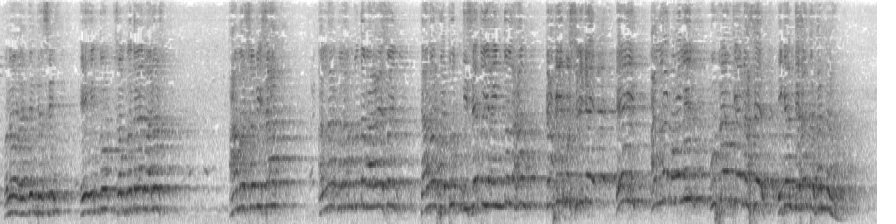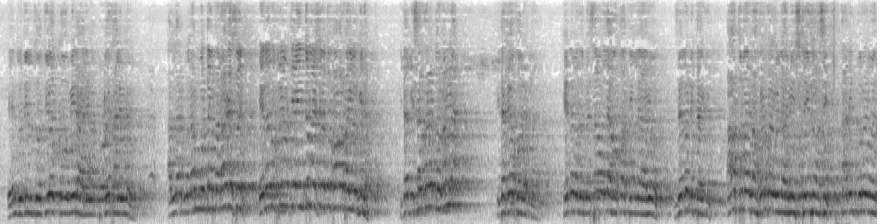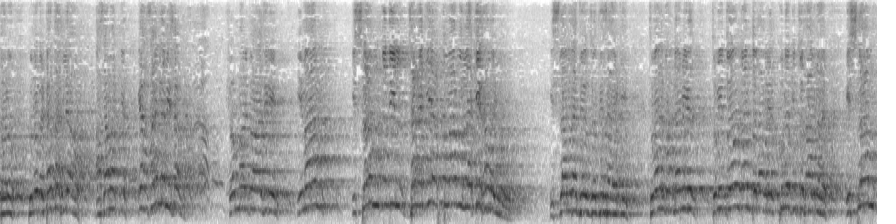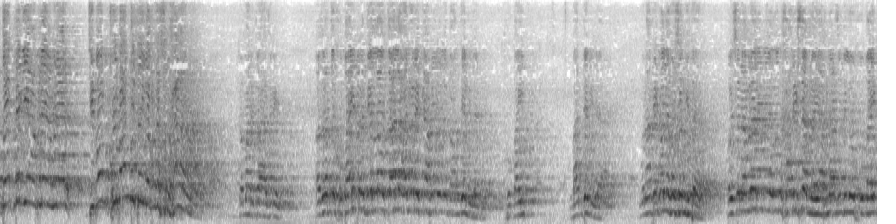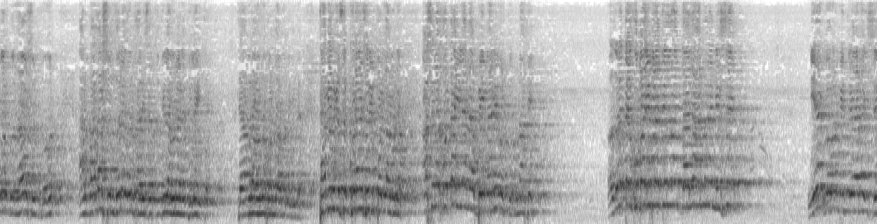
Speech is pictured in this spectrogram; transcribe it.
কোন একদিন দেশে এই হিন্দু সম্প্রদায়ের মানুষ আমার সবিশ্বাস আল্লাহর গোলাম বুদ্ধ মারা গেছেন তানোর ফটো দিছে তো ইয়া হিন্দু লাহান কাফির মুশ্রিকে এই আল্লাহর ওয়ালির উপরে উঠিয়ে নাচে। এখান দেখার দোকান না এন যদি যদিও কমির আলিম, বড় খালি নয় আল্লাহর গোলাম মোটা মারা গেছে এদের উপরে উঠে হিন্দু মাসে তো খাবার পাইল কিনা? এটা বিচার করার দোকান না এটা কেউ করেন না কেন বলে মেসা বলে হকা তিল্লে আয়ো জেলো নি থাকি আ তুমি দৌড় দৌড় দোলাবে কোনো কিছু খাও না। ইসলাম দেখতে গিয়ে আপনি আমার জীবন দিতেই হবে সুহান তোমার তো হাজরিন হজরত খুবাই রাদিয়াল্লাহু তাআলা আনহুরে কাহিনী বলে বাঁধে নিলেন খুবাই বাঁধে নিলেন মুনাফিক বলে হোসেন গীতা হোসেন আমরা এখন খালি সাহেব নাই। আপনার যদি লোক খুবাইবর গলাও সুন্দর আর বালা সুন্দর এখন খালি সাহেব যদি আমরা দিলেই যে আমরা অন্য পড়লাম বলে গীতা তাদের কাছে কোরআন শরীফ পড়লাম বলে আসলে কথা ইলা না বেইমানি করতো মুনাফিক। হজরত খুবাই রাদিয়াল্লাহু তাআলা আনহুরে নিছে নিয়ে ঘরের ভিতরে আড়াইছে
